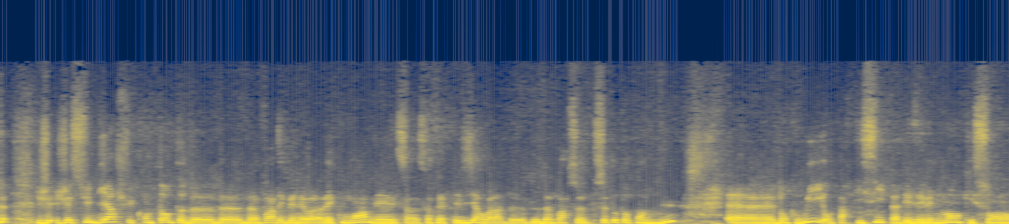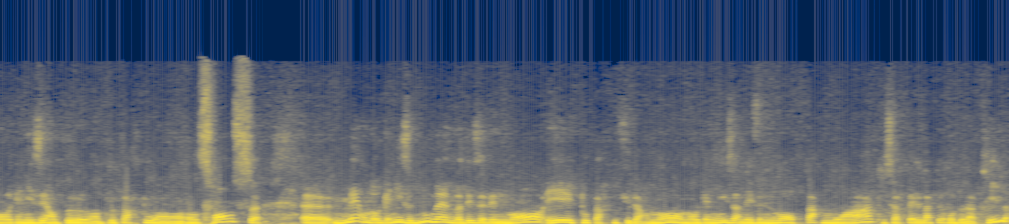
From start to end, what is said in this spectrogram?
je, je, suis bien, je suis contente d'avoir les bénévoles avec moi, mais ça, fait plaisir voilà, d'avoir ce, cet autre point de vue. Euh, donc oui, on participe à des événements qui sont organisés un peu, un peu partout en, France, euh, mais on organise nous-mêmes des événements et tout particulièrement, on organise un événement par mois qui s'appelle l'apéro de l'April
